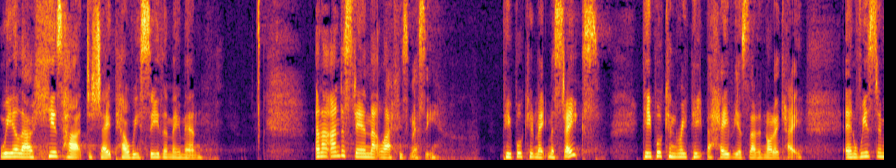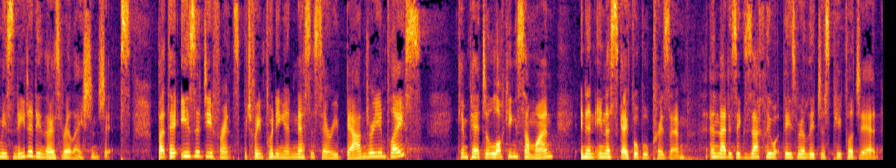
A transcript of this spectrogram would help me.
We allow His heart to shape how we see them. Amen. And I understand that life is messy. People can make mistakes, people can repeat behaviors that are not okay and wisdom is needed in those relationships. But there is a difference between putting a necessary boundary in place compared to locking someone in an inescapable prison. And that is exactly what these religious people did.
